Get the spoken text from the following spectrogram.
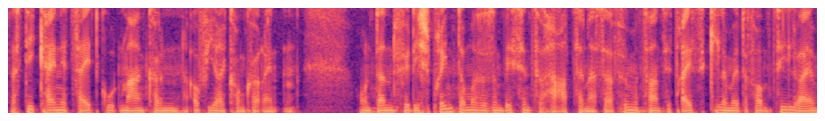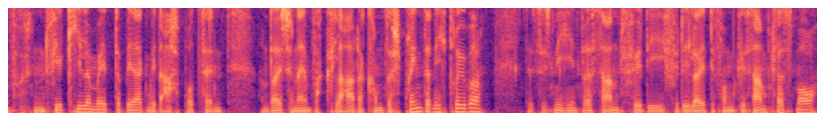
dass die keine Zeit gut machen können auf ihre Konkurrenten. Und dann für die Sprinter muss es ein bisschen zu hart sein. Also 25, 30 Kilometer vom Ziel war einfach ein 4 Kilometer Berg mit 8 Prozent. Und da ist dann einfach klar, da kommt der Sprinter nicht drüber. Das ist nicht interessant für die, für die Leute vom Gesamtklassement.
